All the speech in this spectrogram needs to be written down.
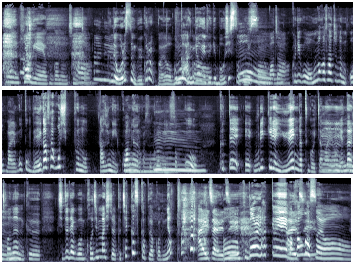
그런 기억이에요. 그거는 진짜. 근데 어렸을 땐왜 그럴까요? 뭔가 그러니까. 안경이 되게 멋있어 보였어. 있어 맞아. 그리고 엄마가 사주는 옷 말고 꼭 내가 사고 싶은 옷 나중에 고학년으로 갈수록 그런 게 있었고 음. 그때 우리끼리의 유행 같은 거 있잖아요. 음, 음, 옛날에 음. 저는 그 지드래곤 거짓말 시절 그 체크 스카프였거든요. 알지 알지. 어, 그걸 학교에 막 알지. 하고 갔어요.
